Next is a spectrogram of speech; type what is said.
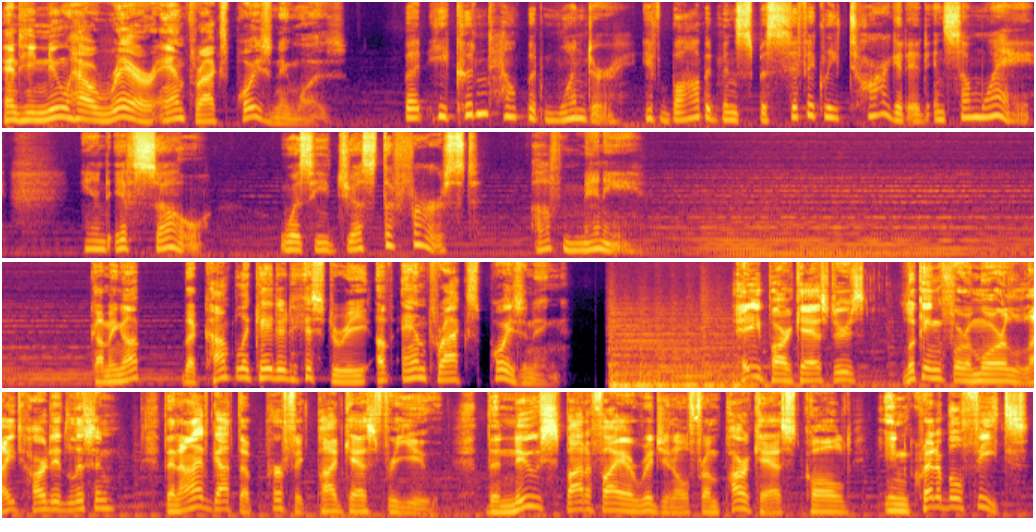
And he knew how rare anthrax poisoning was. But he couldn't help but wonder if Bob had been specifically targeted in some way. And if so, was he just the first of many? Coming up, the complicated history of anthrax poisoning. Hey, Parcasters! Looking for a more light-hearted listen? Then I've got the perfect podcast for you the new Spotify original from Parcast called Incredible Feats.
